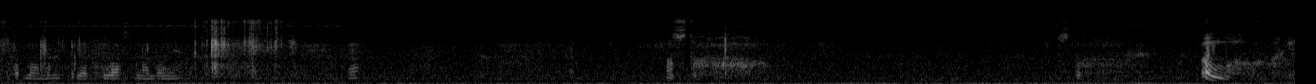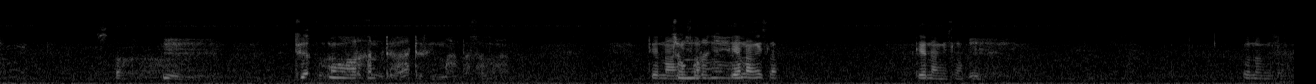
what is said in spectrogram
Stop momen biar puas penontonnya. Ya. Astagfirullah. Astagfirullah. Allah. Astagfirullah. Dia mengeluarkan darah dari mata sama. Dia nangis lah. Sumurnya Dia nangis lah. Dia nangis lah. Iya. Dia nangis lah.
